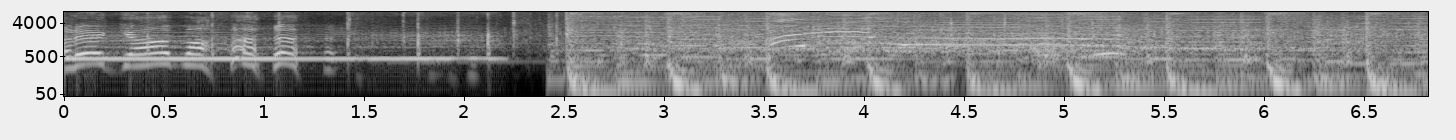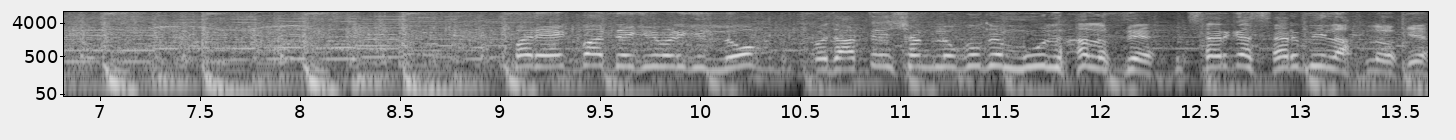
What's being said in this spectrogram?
अरे क्या बात पर एक बात देखनी पड़ेगी लोग बजाते हैं शंख लोगों के मुँह लाल होते हैं सर का सर भी लाल हो गया।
